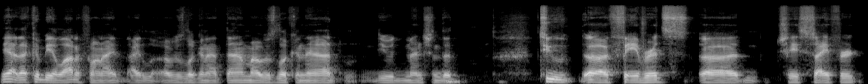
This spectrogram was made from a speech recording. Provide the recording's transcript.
Yeah, that could be a lot of fun. I, I, I was looking at them. I was looking at you had mentioned the two uh, favorites, uh, Chase Seiffert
